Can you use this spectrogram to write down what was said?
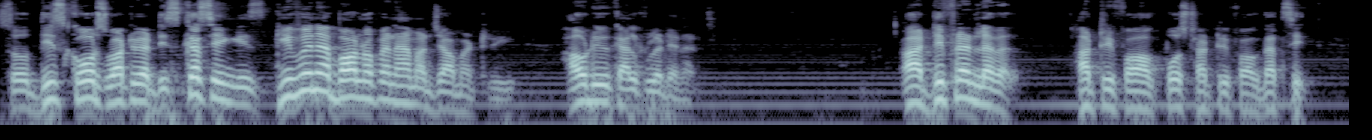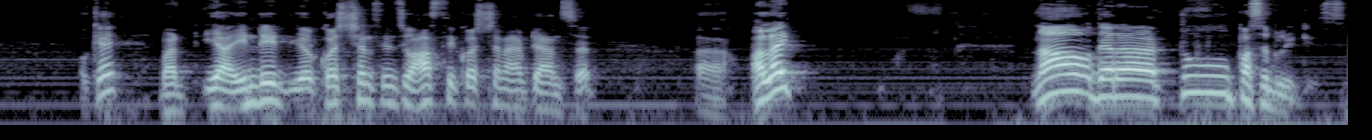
So, this course what we are discussing is given a Born Oppenheimer geometry, how do you calculate energy? At different level, Hartree-Fock, post-Hartree-Fock, that is it. Okay? But yeah, indeed, your question, since you asked the question, I have to answer. Uh, all right? Now, there are two possibilities.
